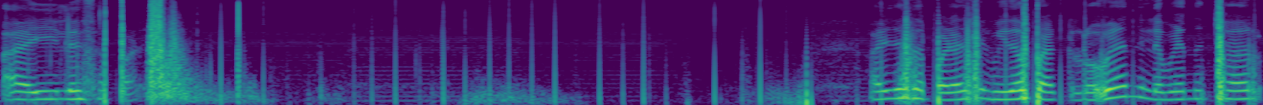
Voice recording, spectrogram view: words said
ahí les aparece. Ahí les aparece el video para que lo vean y le voy a echar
